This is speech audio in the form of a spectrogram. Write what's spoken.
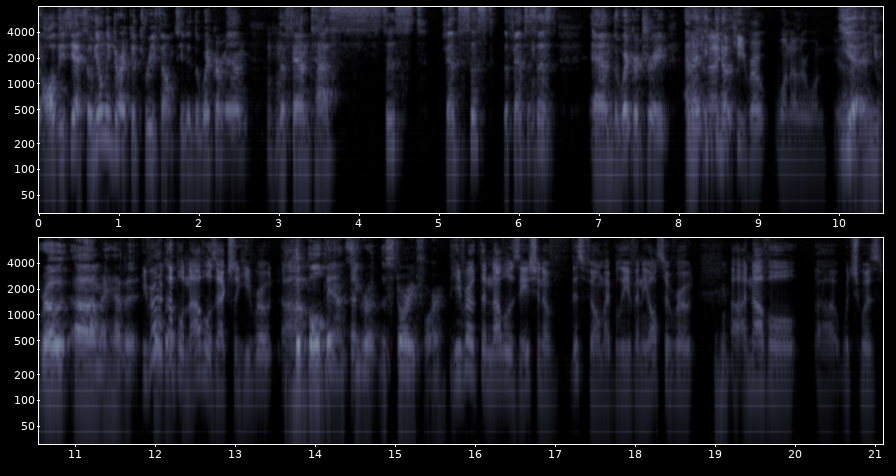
all these. Yeah, so he only directed three films. He did The Wicker Man, Mhm. The Fantasist, Fantasist, The Fantasist, and The Wicker Tree. And I And think you I know, think he wrote one other one. yeah. and he wrote. Um, I have it. He wrote a pulled up. couple novels actually. He wrote um, the Bull Dance. the- he wrote the story for. he wrote the novelization of this film, I believe, and he also wrote Mhm. uh, a novel uh, which was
